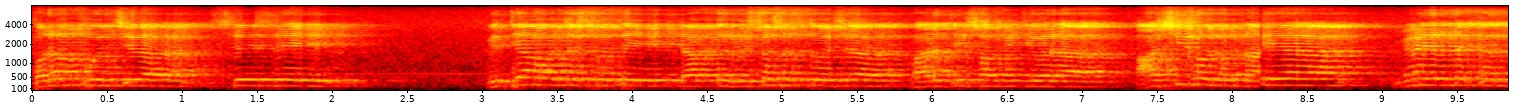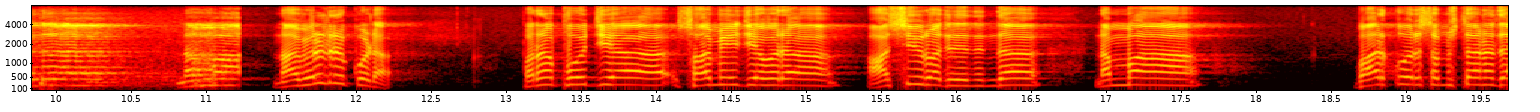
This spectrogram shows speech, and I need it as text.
ಪರಮ ಪೂಜ್ಯ ಶ್ರೀ ಶ್ರೀ ವಿದ್ಯಾವಾಚಸ್ಪತಿ ಡಾಕ್ಟರ್ ವಿಶ್ವಸಂತೋಷ ಭಾರತಿ ಸ್ವಾಮೀಜಿಯವರ ಆಶೀರ್ವಾದವನ್ನು ನಮ್ಮ ನಾವೆಲ್ಲರೂ ಕೂಡ ಪರಮಪೂಜ್ಯ ಸ್ವಾಮೀಜಿಯವರ ಆಶೀರ್ವಾದದಿಂದ ನಮ್ಮ ಬಾರ್ಕೂರು ಸಂಸ್ಥಾನದ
